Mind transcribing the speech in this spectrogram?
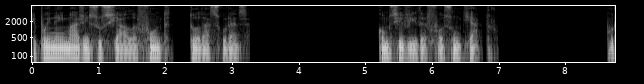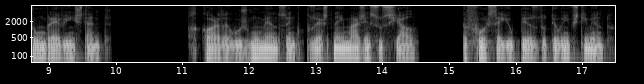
e põe na imagem social a fonte de toda a segurança. Como se a vida fosse um teatro. Por um breve instante, Recorda os momentos em que puseste na imagem social a força e o peso do teu investimento.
